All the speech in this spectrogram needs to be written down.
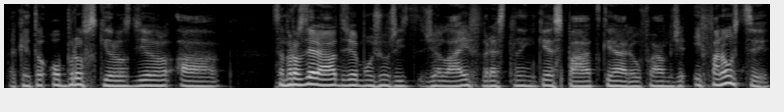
tak je to obrovský rozdíl a jsem hrozně rád, že můžu říct, že live wrestling je zpátky a doufám, že i fanoušci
